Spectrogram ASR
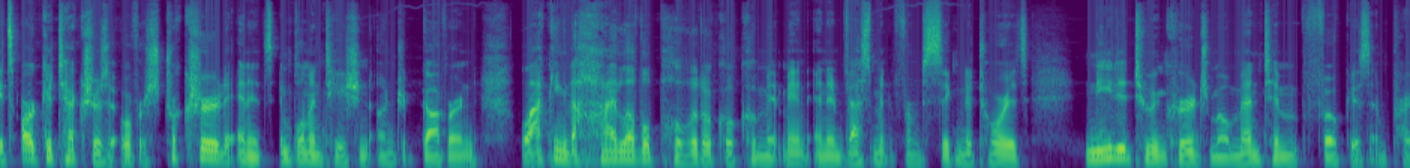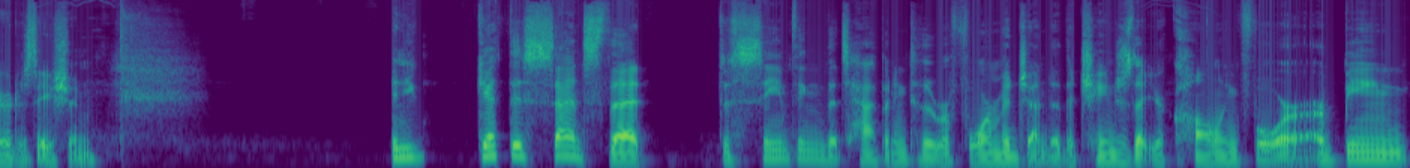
Its architecture is overstructured and its implementation undergoverned, lacking the high level political commitment and investment from signatories needed to encourage momentum, focus, and prioritization. And you get this sense that the same thing that's happening to the reform agenda, the changes that you're calling for, are being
